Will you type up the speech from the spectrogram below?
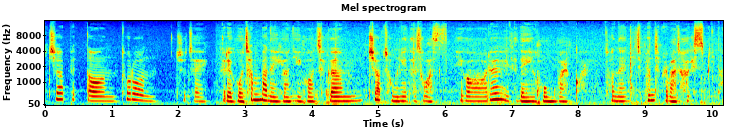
취업했던 토론 주제 그리고 찬반 의견 이거 지금 취업 정리돼서 왔어. 이거를 이제 내일 공부할 거예요. 저는 이제 편집을 마저 하겠습니다.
